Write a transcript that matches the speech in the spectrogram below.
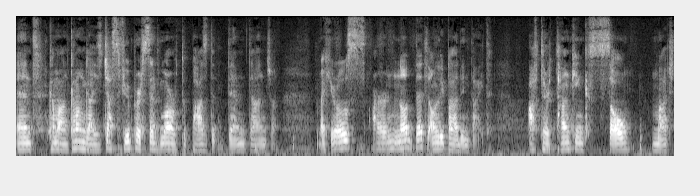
And come on come on guys. Just a few percent more to pass the damn dungeon my heroes are not that only paladin type. After tanking so much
